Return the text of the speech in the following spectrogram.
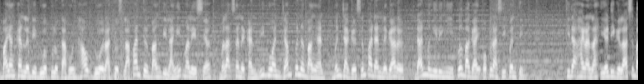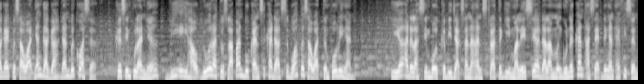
Bayangkan lebih 20 tahun Hawk 208 terbang di langit Malaysia, melaksanakan ribuan jam penerbangan, menjaga sempadan negara, dan mengiringi pelbagai operasi penting. Tidak hairanlah ia digelar sebagai pesawat yang gagah dan berkuasa. Kesimpulannya, BAE Hawk 208 bukan sekadar sebuah pesawat tempur ringan. Ia adalah simbol kebijaksanaan strategi Malaysia dalam menggunakan aset dengan efisien,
